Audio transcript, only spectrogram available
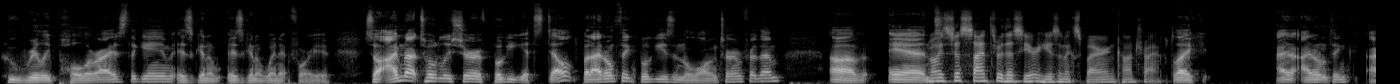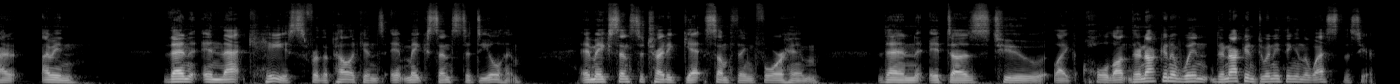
who really polarize the game is gonna is gonna win it for you. So I'm not totally sure if Boogie gets dealt, but I don't think Boogie's in the long term for them. Um, and No, he's just signed through this year. He has an expiring contract. like I I don't think I I mean then in that case for the Pelicans it makes sense to deal him. It makes sense to try to get something for him than it does to like hold on. They're not going to win. They're not going to do anything in the West this year.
